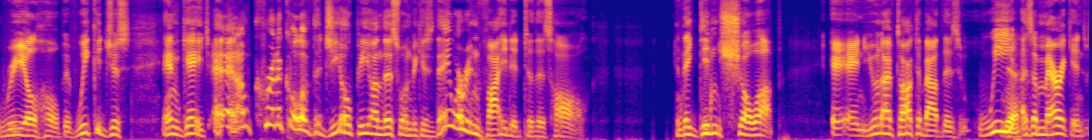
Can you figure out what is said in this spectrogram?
real hope. If we could just engage, and I'm critical of the GOP on this one because they were invited to this hall and they didn't show up. And you and I have talked about this. We, yeah. as Americans,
